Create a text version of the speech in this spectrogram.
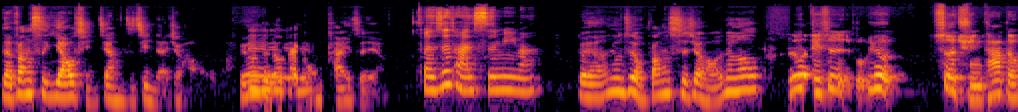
的方式邀请这样子进来就好了吧，不用不用太公开这样。粉丝团私密吗？对啊，用这种方式就好。然后可是问题是因为社群它的，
